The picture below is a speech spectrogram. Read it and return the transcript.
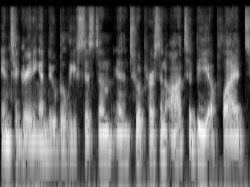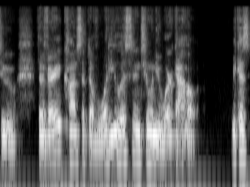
integrating a new belief system into a person ought to be applied to the very concept of what are you listening to when you work out? Because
